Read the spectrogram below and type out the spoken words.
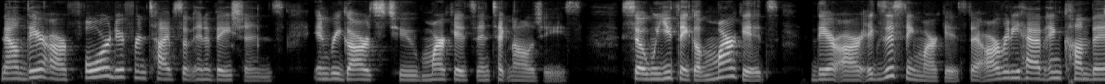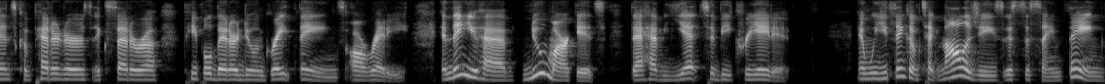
Now, there are four different types of innovations in regards to markets and technologies. So, when you think of markets, there are existing markets that already have incumbents, competitors, etc., people that are doing great things already. And then you have new markets that have yet to be created. And when you think of technologies, it's the same thing.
